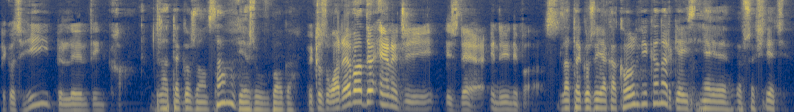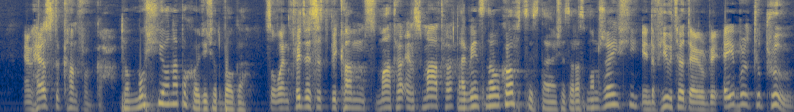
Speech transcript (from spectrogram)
Because he believed in God. Dlatego, że on sam wierzył w Boga. Because whatever the energy is there in the universe Dlatego, że jakakolwiek energia istnieje we wszechświecie, and has to come from God. to musi ona pochodzić od Boga. So when physicists become smarter and smarter, Tak więc naukowcy stają się coraz mądrzejsi in the future they will be able to prove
